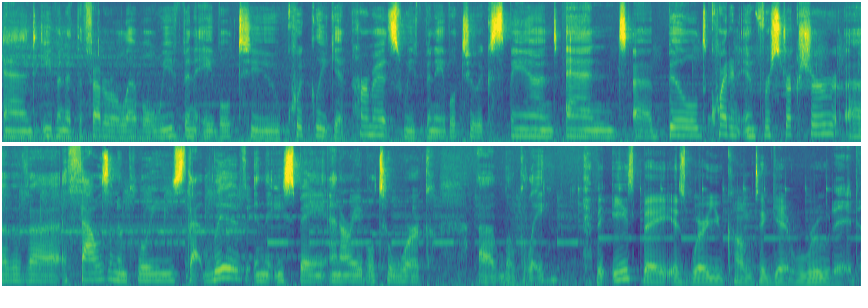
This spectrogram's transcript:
and even at the federal level, we've been able to quickly get permits, we've been able to expand and uh, build quite an infrastructure of uh, a thousand employees that live in the East Bay and are able to work uh, locally. The East Bay is where you come to get rooted.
